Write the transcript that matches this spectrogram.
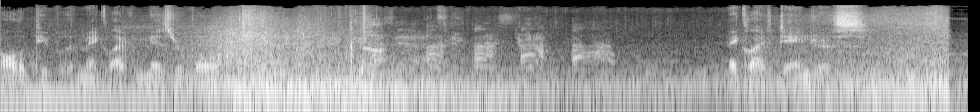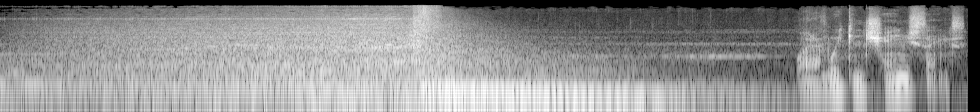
all the people that make life miserable, make life dangerous. What if we can change things?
